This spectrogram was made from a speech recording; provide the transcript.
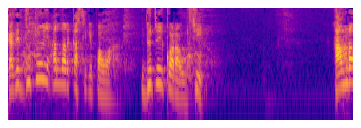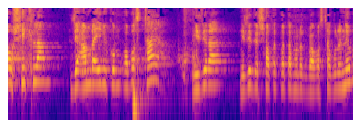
কাজে দুটোই আল্লাহর কাছ থেকে পাওয়া, দুটোই করা উচিত। আমরাও শিখলাম যে আমরা এরকম অবস্থায় নিজেরা নিজেদের সতর্কতামূলক ব্যবস্থাগুলো নেব,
